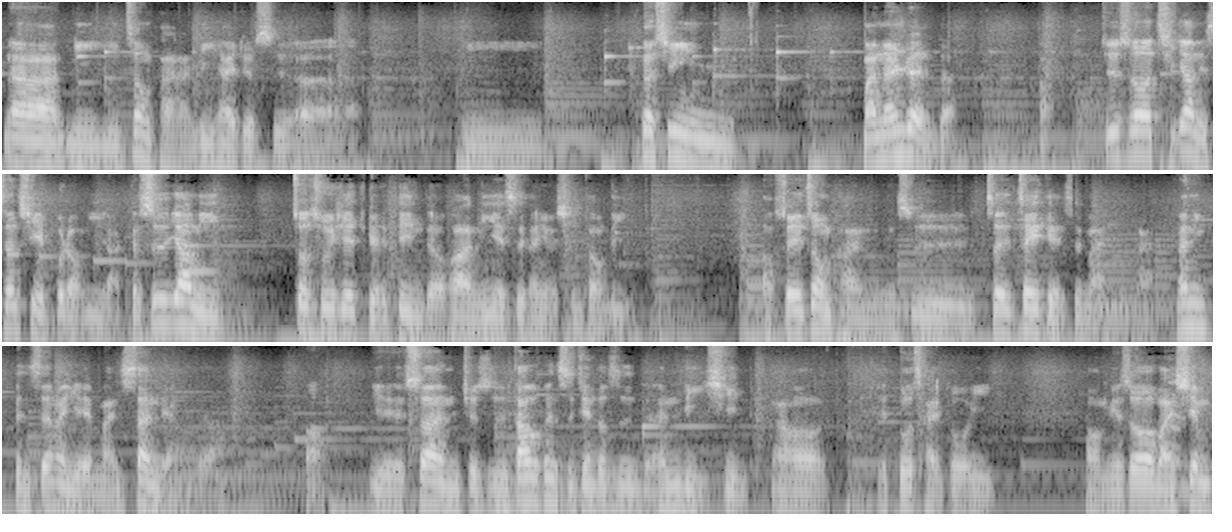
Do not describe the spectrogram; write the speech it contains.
那你你这种牌很厉害，就是呃，你个性蛮能忍的，就是说，其要你生气也不容易啦。可是要你做出一些决定的话，你也是很有行动力。哦，所以这种盘是这这一点是蛮厉害。那你本身呢也蛮善良的啊，也算就是大部分时间都是很理性，然后也多才多艺。哦，我们有时候蛮羡慕，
